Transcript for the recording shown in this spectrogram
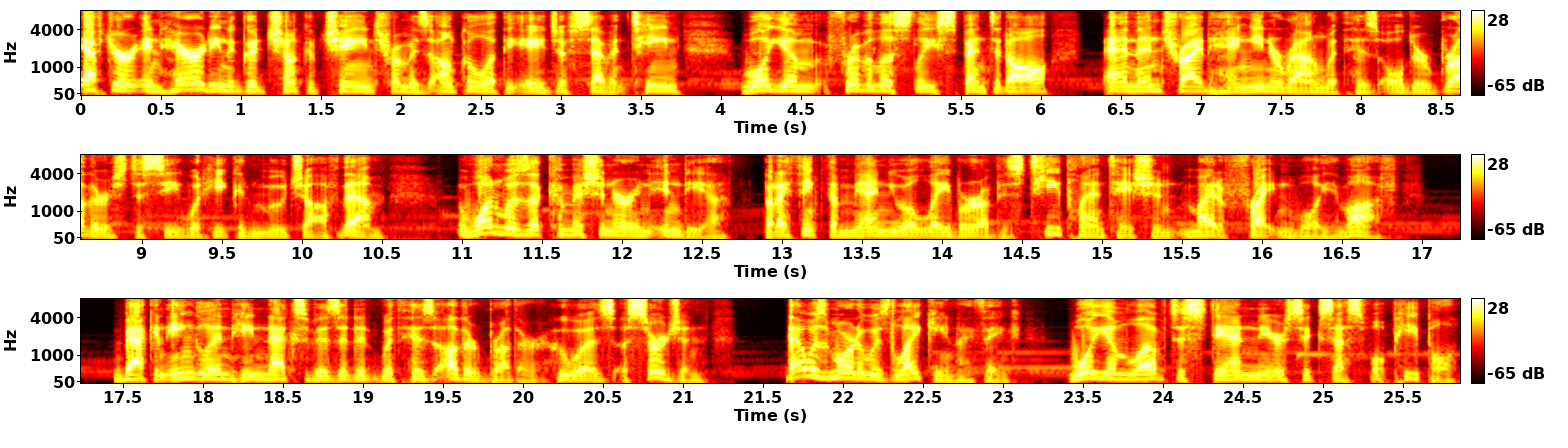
After inheriting a good chunk of change from his uncle at the age of 17, William frivolously spent it all and then tried hanging around with his older brothers to see what he could mooch off them. One was a commissioner in India, but I think the manual labor of his tea plantation might have frightened William off. Back in England, he next visited with his other brother, who was a surgeon. That was more to his liking, I think. William loved to stand near successful people,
